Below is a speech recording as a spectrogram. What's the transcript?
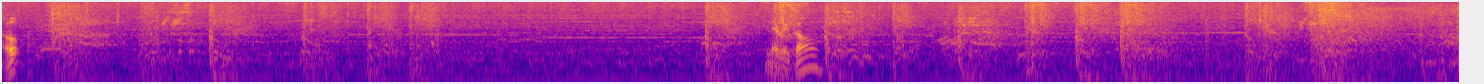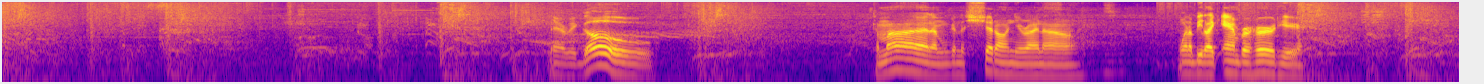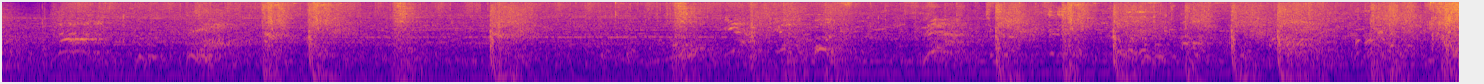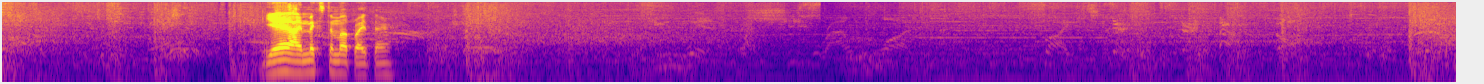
Oh. There we go. There we go. Come on, I'm gonna shit on you right now. Want to be like Amber Heard here. Yeah, I mixed them up right there.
